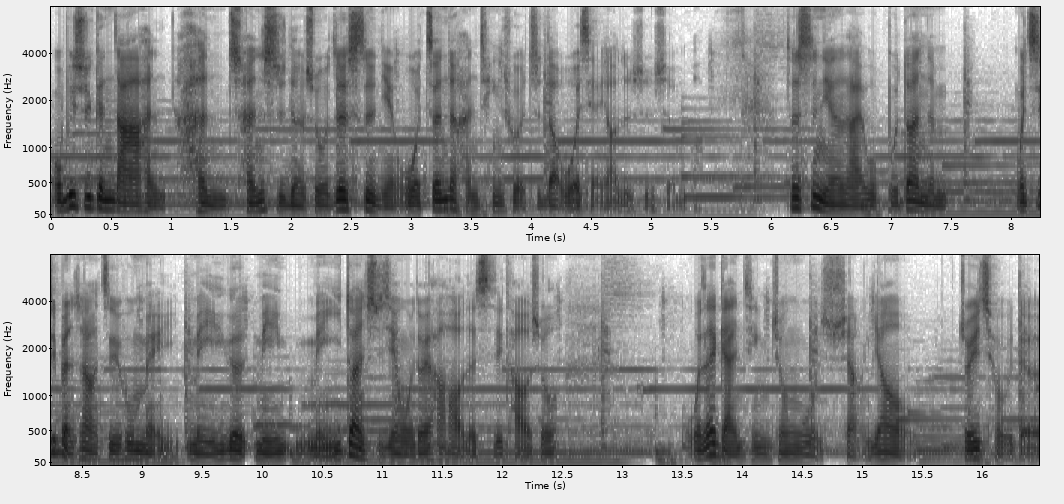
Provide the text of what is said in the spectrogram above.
我必须跟大家很很诚实的说，这四年我真的很清楚的知道我想要的是什么。这四年来，我不断的，我基本上几乎每每一个每每一段时间，我都会好好的思考说。我在感情中，我想要追求的，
